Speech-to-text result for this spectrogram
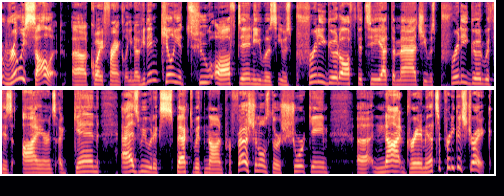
really solid, uh, quite frankly. You know, he didn't kill you too often. He was he was pretty good off the tee at the match. He was pretty good with his irons. Again, as we would expect with non-professionals, their short game uh, not great. I mean, that's a pretty good strike.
